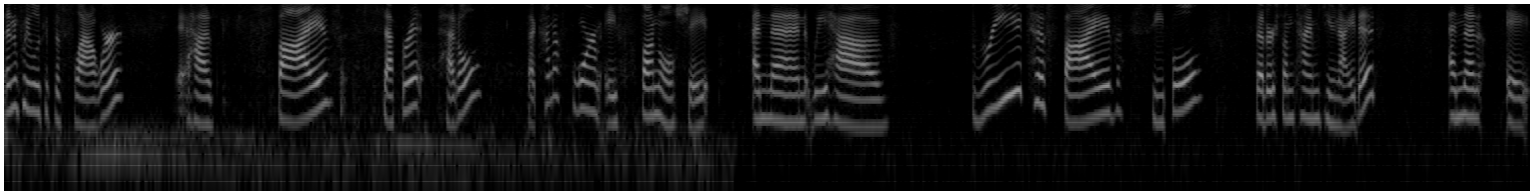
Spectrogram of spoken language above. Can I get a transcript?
Then if we look at the flower, it has five separate petals that kind of form a funnel shape. And then we have three to five sepals that are sometimes united. And then a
